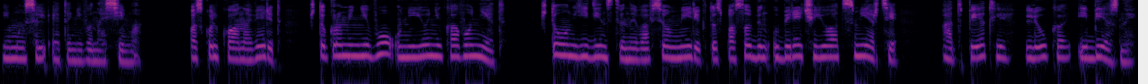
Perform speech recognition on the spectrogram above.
И мысль эта невыносима, поскольку она верит, что кроме него у нее никого нет, что он единственный во всем мире, кто способен уберечь ее от смерти, от петли, люка и бездны.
